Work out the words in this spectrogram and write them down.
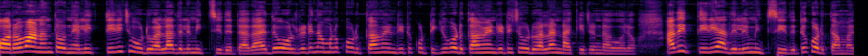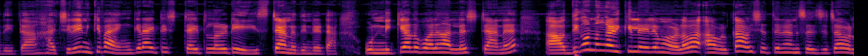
കുറവാണെന്ന് തോന്നിയാൽ ഇത്തിരി ചൂടുവെള്ളം അതിൽ മിക്സ് ചെയ്തിട്ട് അതായത് ഓൾറെഡി നമ്മൾ കൊടുക്കാൻ വേണ്ടിയിട്ട് കുട്ടിക്ക് കൊടുക്കാൻ വേണ്ടിയിട്ട് ചൂടുവെള്ളം ഉണ്ടാക്കിയിട്ടുണ്ടാവുമല്ലോ. അത് ഇത്തിരി അതിൽ മിക്സ് ചെയ്തിട്ട് കൊടുത്താൽ മതി കേട്ടോ ആക്ച്വലി എനിക്ക് ഭയങ്കരമായിട്ട് ഇഷ്ടമായിട്ടുള്ള ഒരു ടേസ്റ്റാണ് ഇതിന്റെ കേട്ടോ ഉണ്ണിക്ക് അതുപോലെ നല്ല ഇഷ്ടമാണ് അധികം ഒന്നും കഴിക്കില്ലെങ്കിലും അവൾ അവൾക്ക് ആവശ്യത്തിനനുസരിച്ചിട്ട് അവൾ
